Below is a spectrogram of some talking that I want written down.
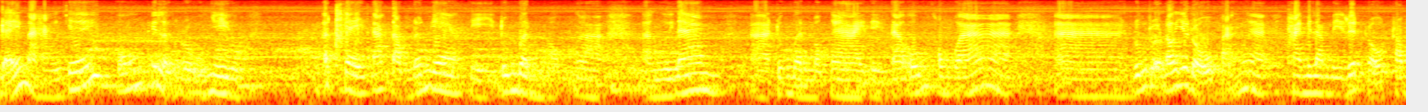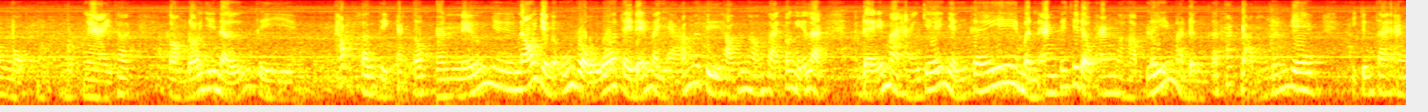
để mà hạn chế uống cái lượng rượu nhiều ít gây tác động đến gan thì trung bình một à, người nam à, trung bình một ngày thì ta uống không quá à, đúng đối với rượu khoảng à, 25 ml rượu trong một một ngày thôi. Còn đối với nữ thì thấp hơn thì càng tốt. À, nếu như nói về mà uống rượu á, thì để mà giảm á, thì không không phải. Có nghĩa là để mà hạn chế những cái mình ăn cái chế độ ăn mà hợp lý mà đừng có tác động đến gan thì chúng ta ăn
